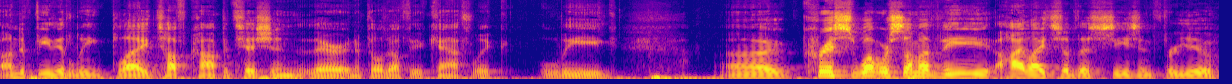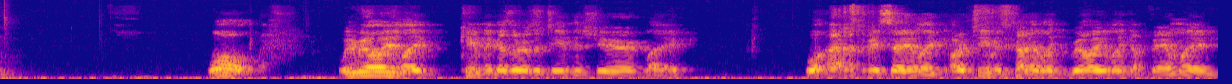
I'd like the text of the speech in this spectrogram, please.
undefeated league play, tough competition there in the Philadelphia Catholic League. Uh, Chris, what were some of the highlights of this season for you? Well, we really like came together as a team this year. Like, well, as we say, like our team is kind of like really like a family.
